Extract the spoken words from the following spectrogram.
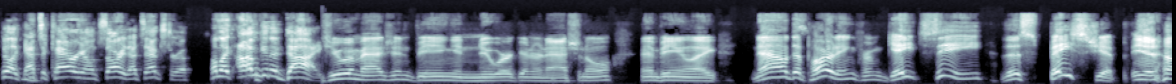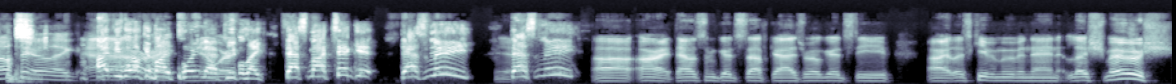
They're like, that's a carry-on. Sorry, that's extra. I'm like, I'm gonna die. Could you imagine being in Newark International and being like, now departing from Gate C, the spaceship? You know, You're like I'd be "Ah, walking all by right, pointing at people like, that's my ticket. That's me. Yeah. That's me. Uh, all right, that was some good stuff, guys. Real good, Steve. All right, let's keep it moving then. Lashmoosh,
